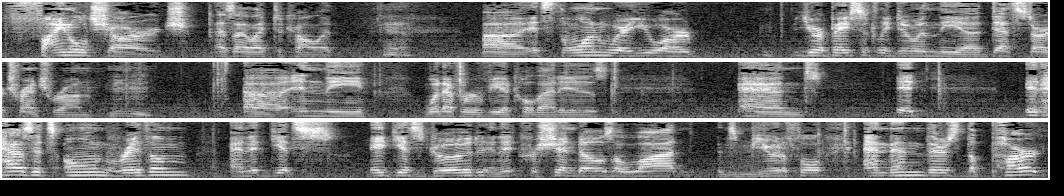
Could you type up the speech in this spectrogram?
final charge, as I like to call it. Yeah. Uh, it's the one where you are you're basically doing the uh, Death Star trench run uh, in the whatever vehicle that is, and it it has its own rhythm and it gets it gets good and it crescendos a lot. It's beautiful, and then there's the part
